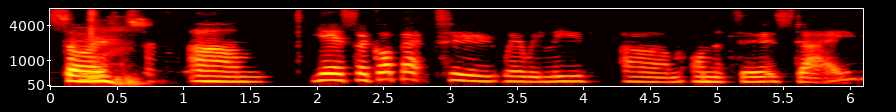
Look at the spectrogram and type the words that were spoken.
So, Mm. um, yeah, so got back to where we live um, on the Thursday.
